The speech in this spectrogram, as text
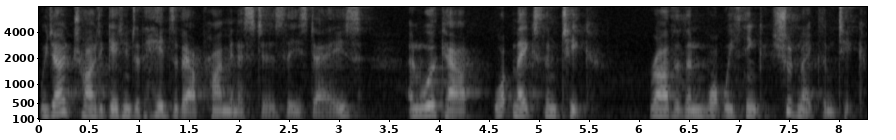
we don't try to get into the heads of our Prime Ministers these days and work out what makes them tick rather than what we think should make them tick.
